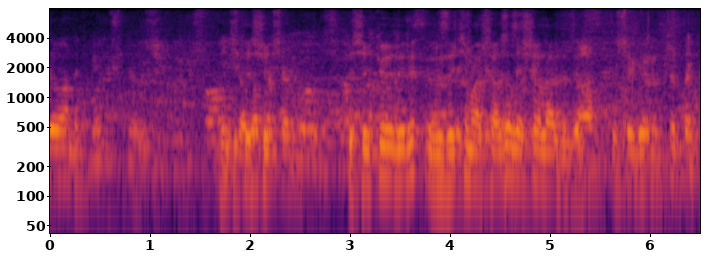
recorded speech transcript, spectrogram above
devam etmeyi düşünüyoruz. Peki, İnşallah teşekkür- başarılı oluruz. Teşekkür ederiz. Önümüzdeki maçlarda başarılar dileriz. Teşekkür ederim.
